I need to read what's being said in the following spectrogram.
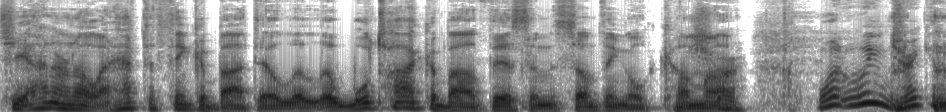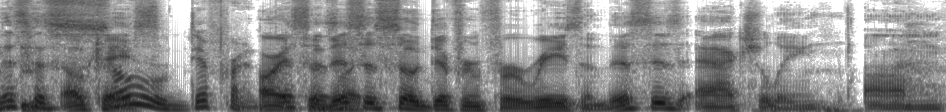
gee, I don't know. I have to think about that. We'll talk about this and something will come Sure. up. What, are you drinking? This is Okay, so different. All right, so this like- is so different for a reason. This is actually um,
